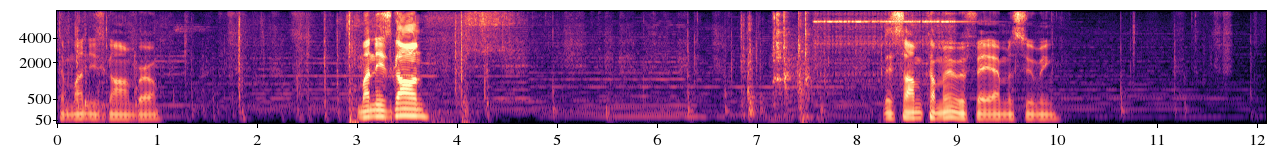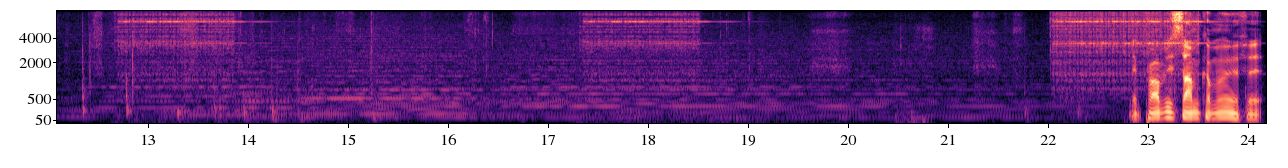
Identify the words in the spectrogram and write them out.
The money's gone, bro. Money's gone. They saw him come in with it, I'm assuming. Probably him coming with it.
